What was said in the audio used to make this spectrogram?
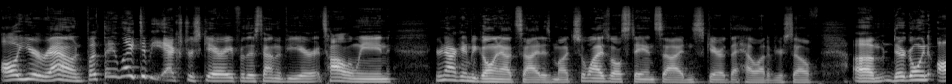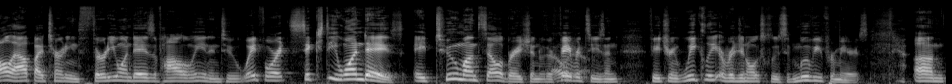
all year round, but they like to be extra scary for this time of year. It's Halloween. You're not going to be going outside as much, so might as well stay inside and scare the hell out of yourself. Um, they're going all out by turning 31 days of Halloween into, wait for it, 61 days, a two month celebration of their favorite season featuring weekly original exclusive movie premieres. Um,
